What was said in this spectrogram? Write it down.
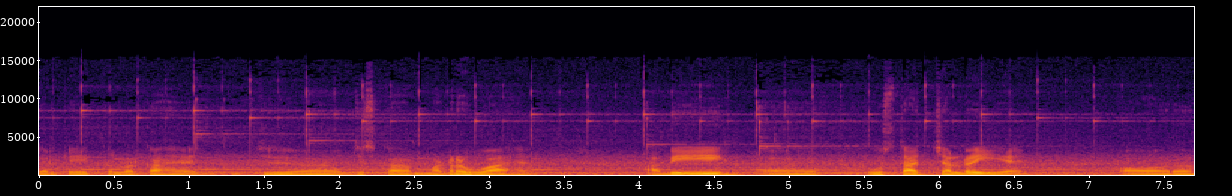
करके एक लड़का है जिसका मर्डर हुआ है। अभी पूछताछ चल रही है और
